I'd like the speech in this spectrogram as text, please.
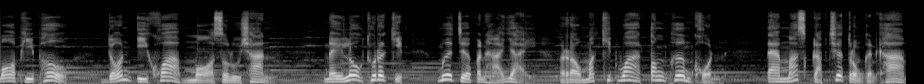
more people don't equal more solution ในโลกธุรกิจเมื่อเจอปัญหาใหญ่ เรามักคิดว่าต้องเพิ่มคน แต่มัสกลับเชื่อตรงกันข้าม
